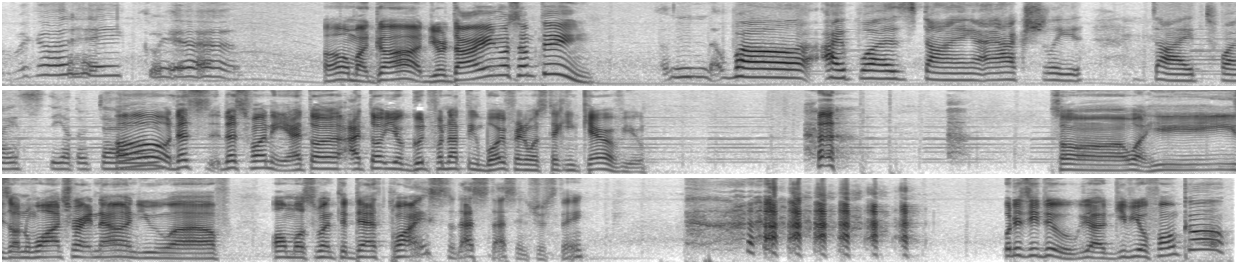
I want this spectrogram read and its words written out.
Oh my god, hey, queer. Oh my God, you're dying or something? Well, I was dying. I actually died twice the other day. Oh, that's that's funny. I thought I thought your good for nothing boyfriend was taking care of you. so uh, what? He, he's on watch right now, and you uh, almost went to death twice. So that's that's interesting. what does he do? Uh, give you a phone call?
